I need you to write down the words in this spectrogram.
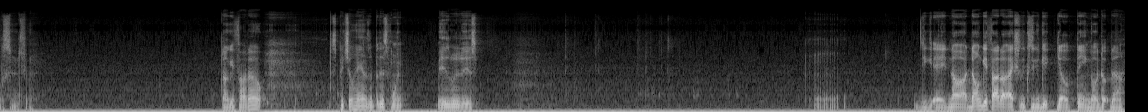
Listening to? Don't get found out. Just put your hands up at this point. It is what it is. Mm. Hey, no, don't get found out actually, cause you can get your thing going down.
